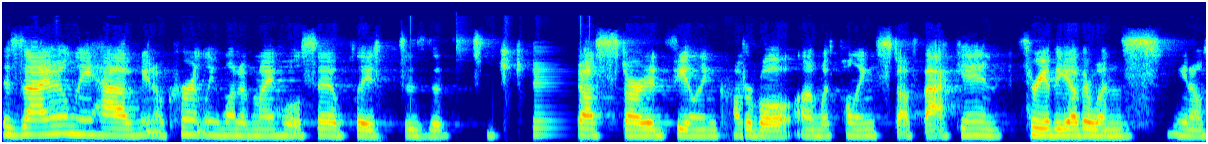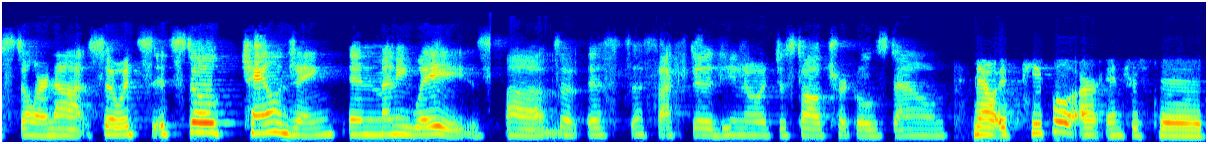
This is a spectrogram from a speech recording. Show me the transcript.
as i only have you know currently one of my wholesale places that's just started feeling comfortable um, with pulling stuff back in three of the other ones you know still are not so it's it's still challenging in many ways um so if it's affected you know it just all trickles down now if people are interested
